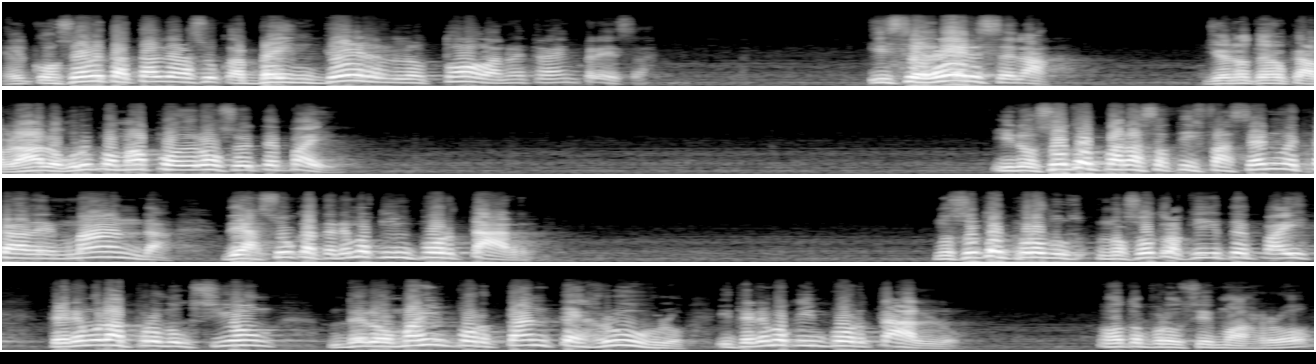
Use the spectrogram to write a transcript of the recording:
el Consejo Estatal del Azúcar, venderlo todo a nuestras empresas y cedérsela. Yo no tengo que hablar, los grupos más poderosos de este país Y nosotros para satisfacer nuestra demanda de azúcar tenemos que importar. Nosotros, nosotros aquí en este país tenemos la producción de los más importantes rublos y tenemos que importarlo. Nosotros producimos arroz,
